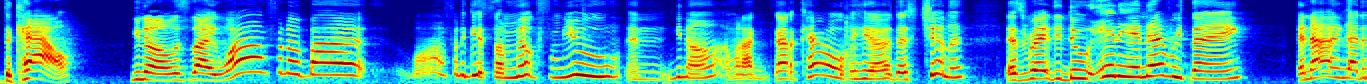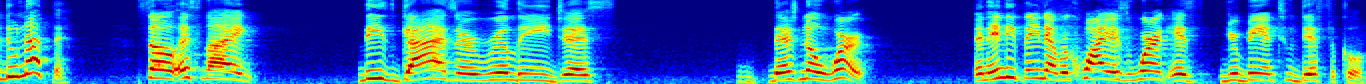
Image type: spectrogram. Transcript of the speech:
the cow. You know, it's like, why I'm finna buy, why I'm gonna get some milk from you, and you know, when I got a cow over here that's chilling, that's ready to do any and everything, and I ain't got to do nothing. So it's like these guys are really just there's no work. And anything that requires work is you're being too difficult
